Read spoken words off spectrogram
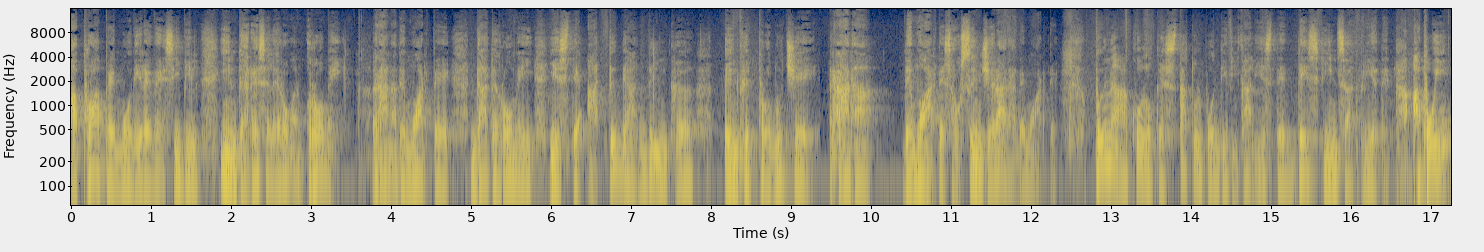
aproape în mod irreversibil interesele Romei. Rana de moarte dată Romei este atât de adâncă încât produce rana de moarte sau sângerarea de moarte. Până acolo că statul pontifical este desfințat, prieten. Apoi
